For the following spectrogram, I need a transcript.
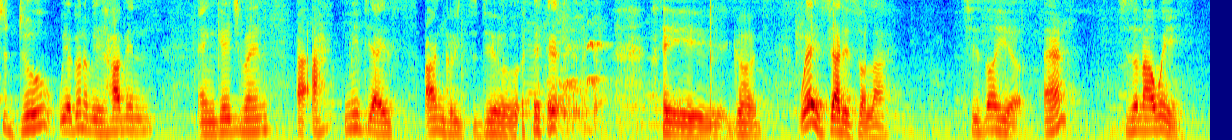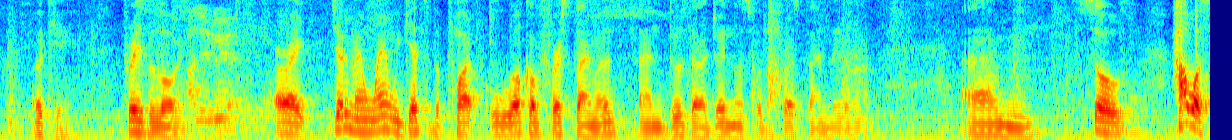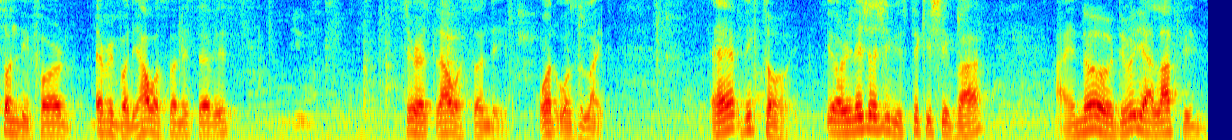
to do. We are going to be having engagements. Uh, uh, media is angry today. oh. hey, God. Where is Jadisola? She's not here. Eh? She's on her way. Okay. Praise the Lord. Hallelujah. All right. Gentlemen, when we get to the part, we welcome first timers and those that are joining us for the first time later on. Um, so, how was Sunday for everybody? How was Sunday service? Seriously, how was Sunday? What was it like? Eh, Victor, your relationship is taking shape, huh? I know, the way you're laughing.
